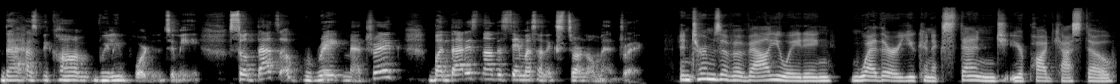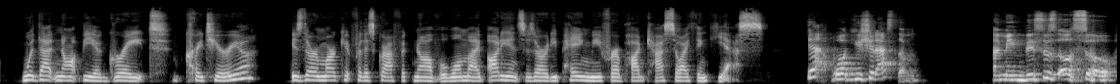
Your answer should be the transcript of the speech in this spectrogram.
that has become really important to me. So that's a great metric, but that is not the same as an external metric. In terms of evaluating whether you can extend your podcast though, would that not be a great criteria? Is there a market for this graphic novel? Well, my audience is already paying me for a podcast, so I think yes. Yeah, well, you should ask them. I mean, this is also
